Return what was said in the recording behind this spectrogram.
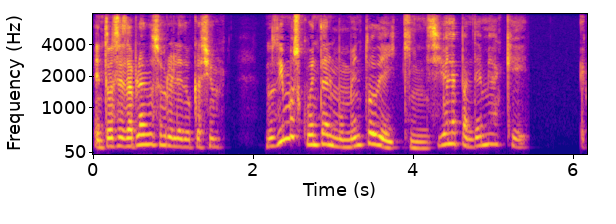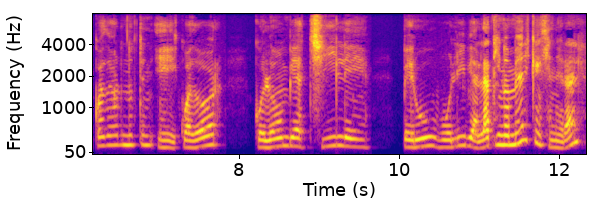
entonces hablando sobre la educación, nos dimos cuenta al momento de que inició la pandemia que Ecuador, no ten, Ecuador, Colombia, Chile, Perú, Bolivia, Latinoamérica en general,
